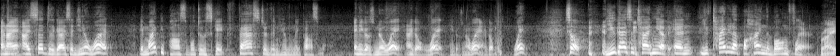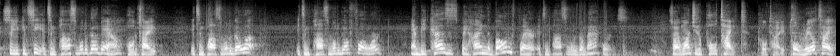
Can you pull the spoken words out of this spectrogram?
And I, I said to the guy, I said, you know what? It might be possible to escape faster than humanly possible. And he goes, no way. And I go, way. He goes, no way. I go, way. So you guys have tied me up, and you've tied it up behind the bone flare. Right. So you can see it's impossible to go down. Hold tight. It's impossible to go up. It's impossible to go forward. And because it's behind the bone flare, it's impossible to go backwards. So I want you to pull tight. Pull tight. Pull real tight.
